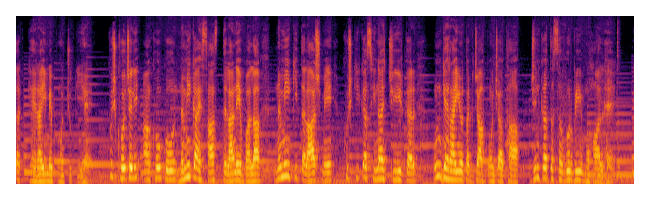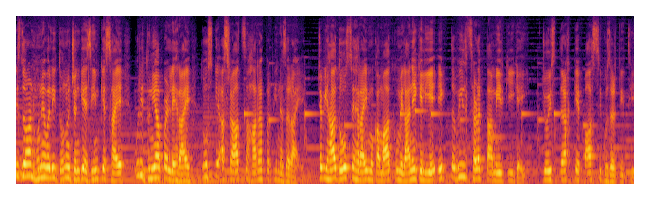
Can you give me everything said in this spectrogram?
तक गहराई में पहुँच चुकी है। खुश हो चली आँखों को नमी का एहसास दिलाने वाला नमी की तलाश में खुशकी का सीना चीर कर उन गहराइयों तक जा पहुँचा था, जिनका तस्वुर भी मुहाल है। इस दौरान होने वाली दोनों जंग अजीम के साय पूरी दुनिया पर लहराए तो उसके असरात सहारा पर भी नज़र आए। जब यहाँ दो सहराई मकाम को मिलाने के लिए एक तवील सड़क तामीर की गई, जो इस दरख्त के पास से गुजरती थी,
